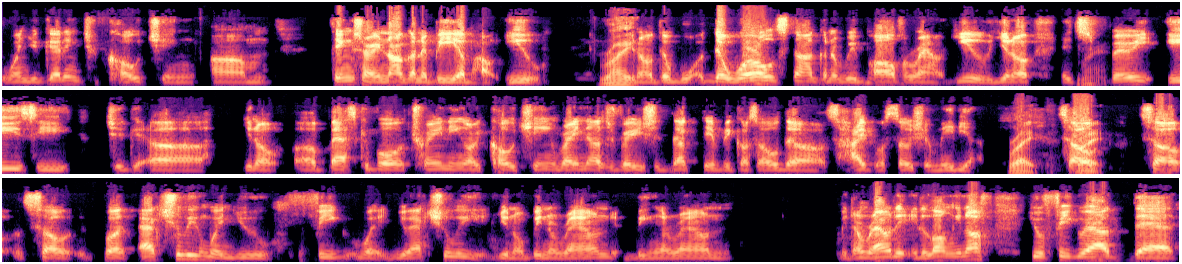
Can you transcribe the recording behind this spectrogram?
when you get into coaching, um, things are not going to be about you. right You know, the the world's not going to revolve around you. You know, it's Right. very easy to get. Uh, you know, uh, basketball training or coaching right now is very seductive because all the hype of social media. right So, right so, so, but actually, when you figure, when you actually, you know, been around, being around, been around it long enough, you'll figure out that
